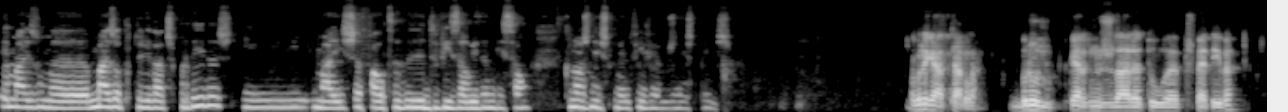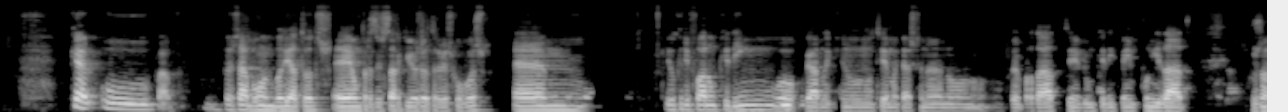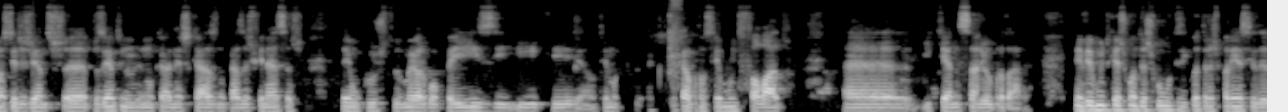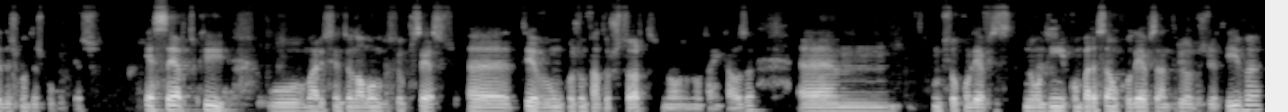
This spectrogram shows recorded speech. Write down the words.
é mais, uma, mais oportunidades perdidas e mais a falta de, de visão e de ambição que nós neste momento vivemos neste país. Obrigado, Carla. Bruno, queres-nos dar a tua perspectiva? Quero. O, já bom, bom dia a todos. É um prazer estar aqui hoje outra vez convosco. Um, eu queria falar um bocadinho, vou pegar aqui num, num tema que acho que não, não, foi abordado, tem a ver um bocadinho com a impunidade que os nossos dirigentes uh, apresentam, no, neste caso, no caso das finanças, tem um custo maior para o país e, e que é um tema que acaba por não ser muito falado uh, e que é necessário abordar. Tem a ver muito com as contas públicas e com a transparência das contas públicas. É certo que o Mário Centeno, ao longo do seu processo, uh, teve um conjunto de fatores de sorte, não, não está em causa. Um, começou com déficit, não tinha comparação com o déficit anterior legislativa,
